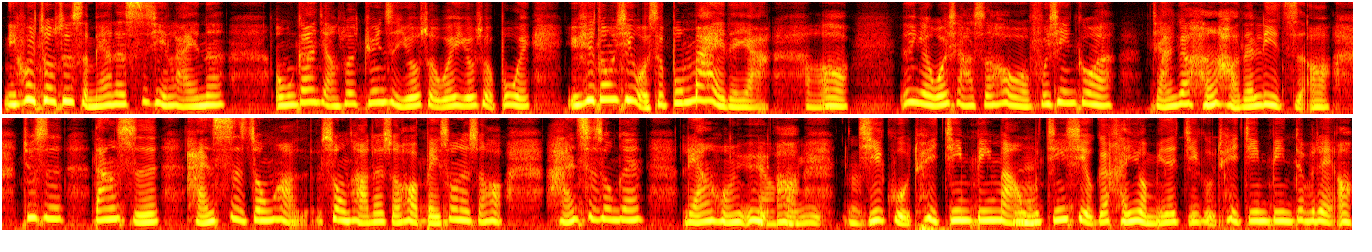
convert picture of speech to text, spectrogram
你会做出什么样的事情来呢？我们刚刚讲说，君子有所为，有所不为，有些东西我是不卖的呀。哦，哦，那个我小时候，我父亲跟我讲一个很好的例子啊，哦，就是当时韩世忠哈，宋朝的时候，北宋的时候，韩世忠跟梁红玉啊，击鼓退金兵嘛，嗯，我们京戏有个很有名的击鼓退金兵，对不对？哦。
